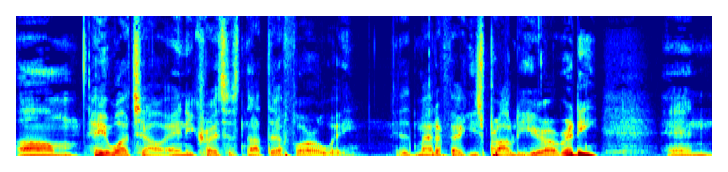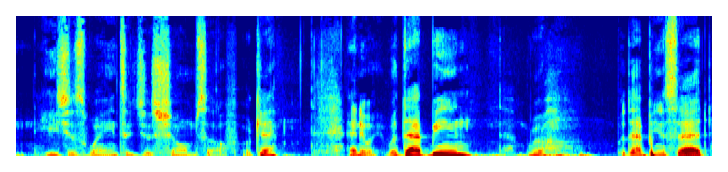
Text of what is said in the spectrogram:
um, hey, watch out! Antichrist is not that far away. As a matter of fact, he's probably here already, and he's just waiting to just show himself. Okay. Anyway, with that being, with that being said,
